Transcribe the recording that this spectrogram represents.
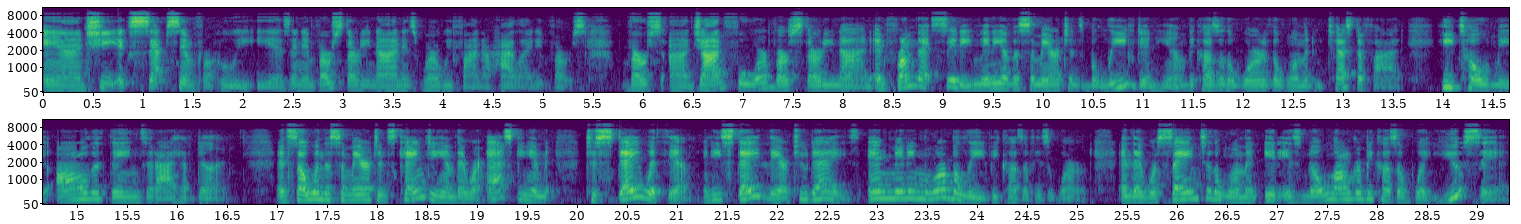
and she accepts him for who he is. And in verse 39 is where we find our highlighted verse. Verse uh, John 4, verse 39. And from that city, many of the Samaritans believed in him because of the word of the woman who testified. He told me all the things that I have done. And so when the Samaritans came to him, they were asking him to stay with them. And he stayed there two days. And many more believed because of his word. And they were saying to the woman, It is no longer because of what you said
